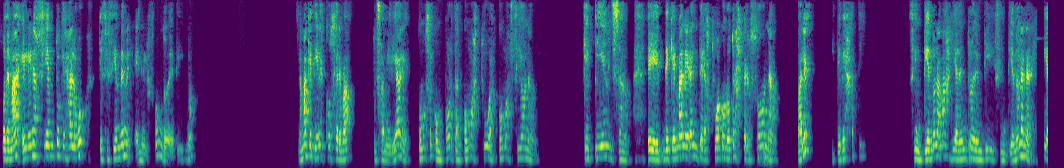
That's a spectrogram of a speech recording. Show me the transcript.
Pues además, Elena, siento que es algo que se siente en, el fondo de ti, ¿no? Nada más que tienes que observar tus familiares, cómo se comportan, cómo actúan, cómo accionan, qué piensan, eh, de qué manera interactúa con otras personas, ¿vale? Y te ves a ti sintiendo la magia dentro de ti, sintiendo la energía,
